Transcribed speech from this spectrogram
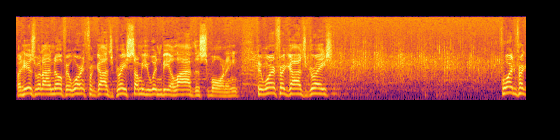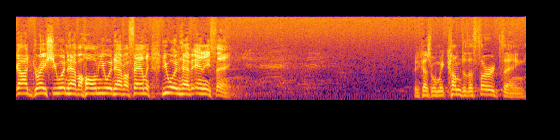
But here's what I know if it weren't for God's grace, some of you wouldn't be alive this morning. If it weren't for God's grace, if it wasn't for God's grace, you wouldn't have a home, you wouldn't have a family, you wouldn't have anything. Because when we come to the third thing,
